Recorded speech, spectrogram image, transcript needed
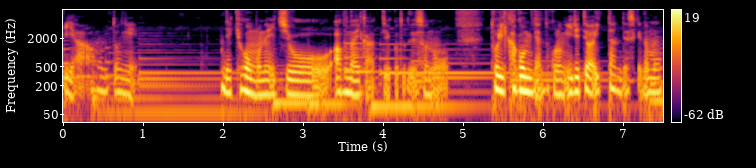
いやー、本当に。で、今日もね、一応危ないからっていうことで、その、鳥かごみたいなところに入れてはいったんですけども、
